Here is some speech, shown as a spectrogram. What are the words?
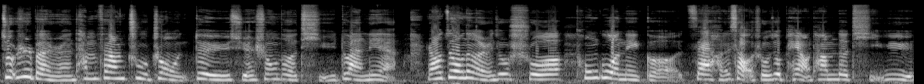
就日本人他们非常注重对于学生的体育锻炼，然后最后那个人就说，通过那个在很小的时候就培养他们的体育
